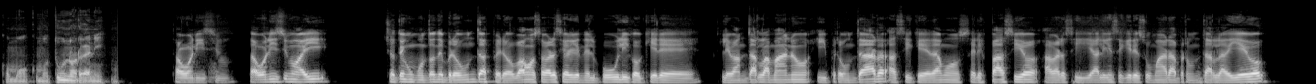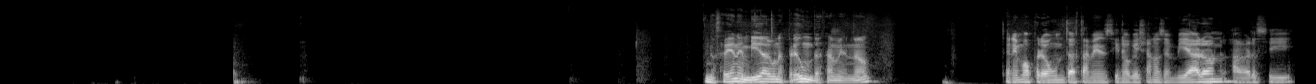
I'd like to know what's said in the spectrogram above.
como, como tú un organismo. Está buenísimo, está buenísimo ahí. Yo tengo un montón de preguntas, pero vamos a ver si alguien del público quiere levantar la mano y preguntar, así que damos el espacio a ver si alguien se quiere sumar a preguntarle a Diego. Nos habían enviado algunas preguntas también, ¿no? Tenemos preguntas también, sino que ya nos enviaron. A ver si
